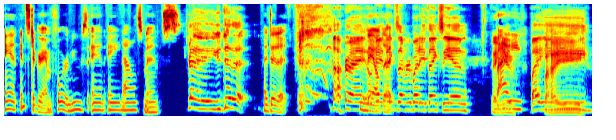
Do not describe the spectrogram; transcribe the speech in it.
and Instagram for news and announcements. Hey, you did it! I did it. All right, Nailed okay, it. thanks everybody. Thanks, Ian. Thank Bye. you. Bye. Bye.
